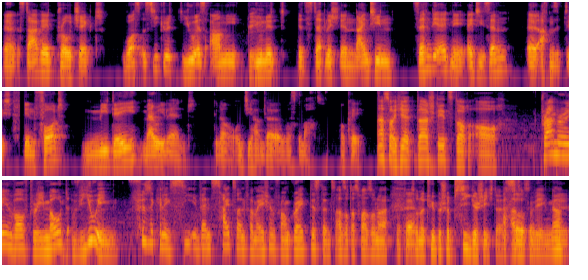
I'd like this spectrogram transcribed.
Äh, Stargate Project was a secret US Army Die. unit established in 1978, nee, 87, äh, 78, in Fort Meade, Maryland. Genau, und die haben da irgendwas gemacht. Okay. Achso, hier, da steht's doch auch. Primary involved remote viewing. Physically see event sites or information from great distance. Also das war so eine, okay. so eine typische Psi-Geschichte. So, also wegen, ne? Hm.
